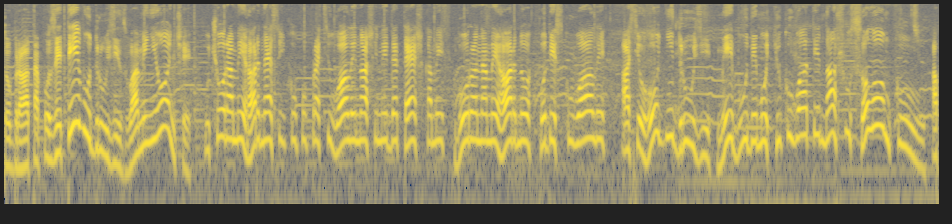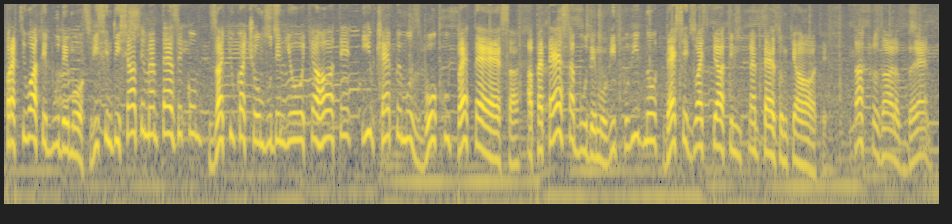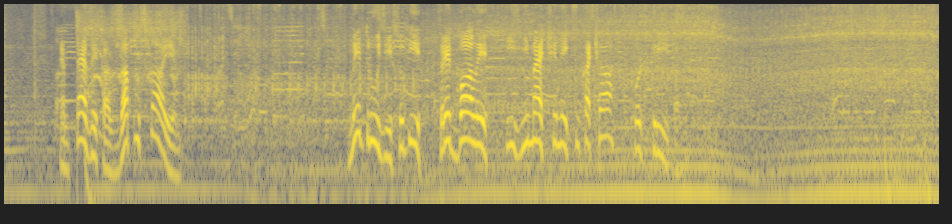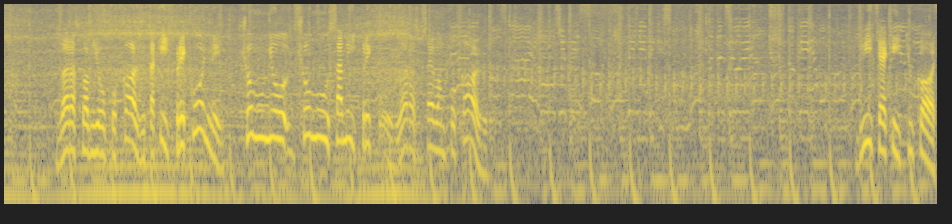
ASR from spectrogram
Добра та позитиву, друзі, з вами Ніончик. Учора ми гарнесенько попрацювали нашими детешками, боронами гарно подискували. А сьогодні, друзі, ми будемо тюкувати нашу соломку. А працювати будемо 80-м МТЗиком, за тюкачом будемо його тягати і вчепимо з боку ПТСа. А ПТСа будемо відповідно 10-25 МТЗом тягати. Так що зараз беремо. МТЗика запускаємо. Ми, друзі, собі придбали із Німеччини тюкача Фолькскріта. Зараз вам його покажу. Такий прикольний. Чому в нього, в чому самий прикол? Зараз все вам покажу. Дивіться, який тюкач.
